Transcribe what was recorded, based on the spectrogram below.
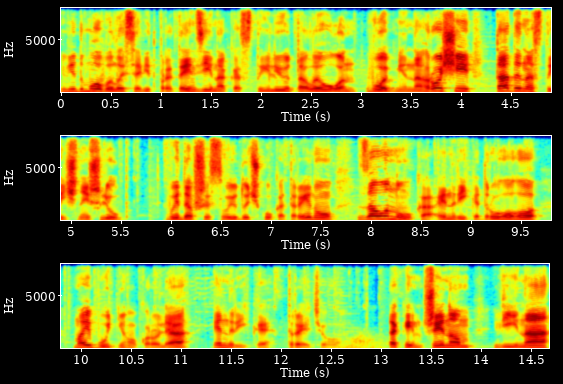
відмовилися від претензій на Кастилію та Леон в обмін на гроші та династичний шлюб, видавши свою дочку Катерину за онука Енріке II, майбутнього короля Енріке III. Таким чином, війна,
